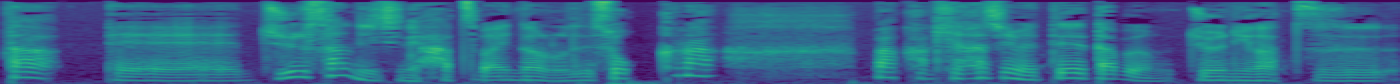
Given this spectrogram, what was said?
日、えー、13日に発売になるので、そっから、まあ、書き始めて、多分、12月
